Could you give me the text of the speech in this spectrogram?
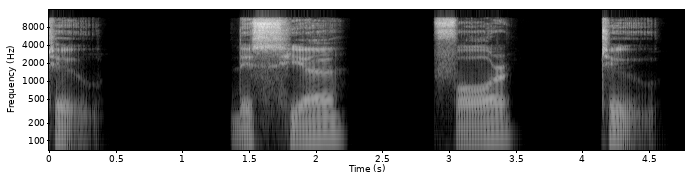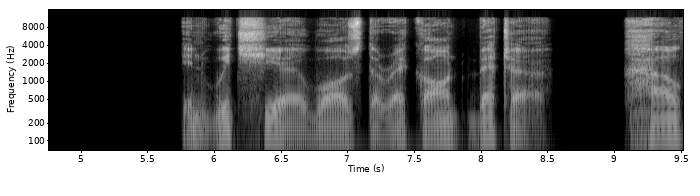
2. This year, 4, 2. In which year was the record better? How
